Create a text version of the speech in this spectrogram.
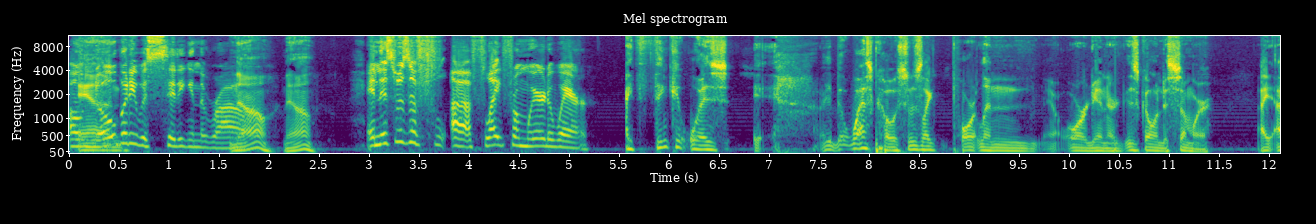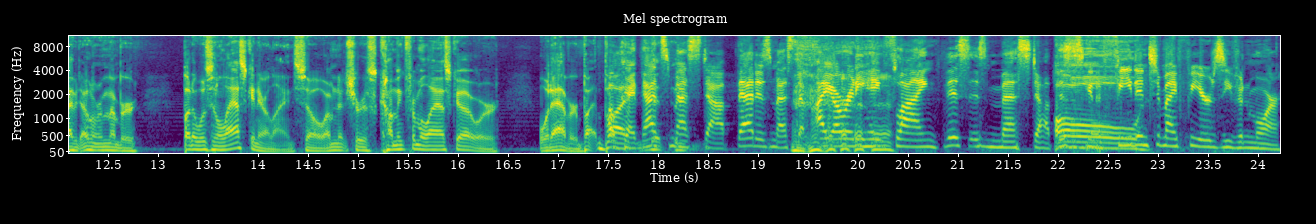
Oh, and- nobody was sitting in the row. No, no. And this was a fl- uh, flight from where to where? I think it was eh, the West Coast. It was like Portland, Oregon, or is going to somewhere. I, I don't remember, but it was an Alaskan airline, so I'm not sure it's coming from Alaska or whatever. But, but okay, that's messed up. That is messed up. I already hate flying. This is messed up. This is going to Oh. feed into my fears even more.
